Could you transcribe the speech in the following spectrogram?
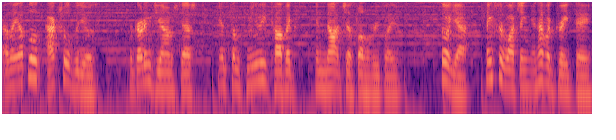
as I upload actual videos regarding Geometry Dash and some community topics and not just level replays. So yeah, thanks for watching and have a great day.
